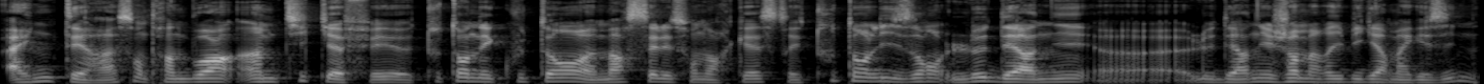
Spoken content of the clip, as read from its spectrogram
à une terrasse en train de boire un petit café, tout en écoutant Marcel et son orchestre et tout en lisant le dernier, le dernier Jean-Marie Bigard Magazine.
